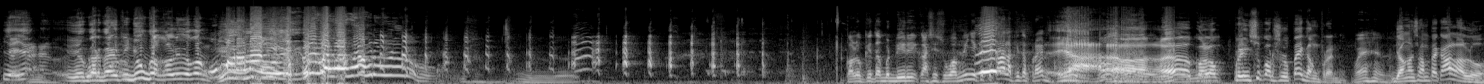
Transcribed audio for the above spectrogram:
ya, ya, ya gara-gara itu juga kali ya kan. Oh marah Iya, lagi. iya. Kalau kita berdiri kasih suaminya kita kalah kita friend. Ya, eh, kalau prinsip harus lu pegang. Weh. Jangan sampai kalah lo.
